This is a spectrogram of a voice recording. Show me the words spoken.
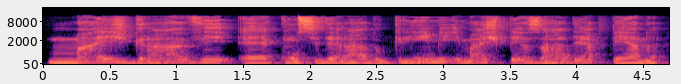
mais grave é considerado o crime e mais pesada é a pena.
